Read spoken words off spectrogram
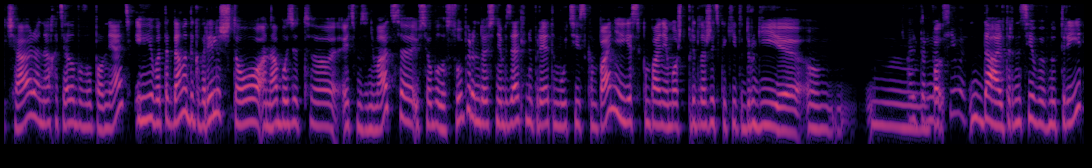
HR она хотела бы выполнять. И вот тогда мы договорились, что она будет э, этим заниматься, и все было супер. Ну, то есть не обязательно при этом уйти из компании. Если компания может предложить какие-то другие эм, Альтернативы? Да, альтернативы внутри,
